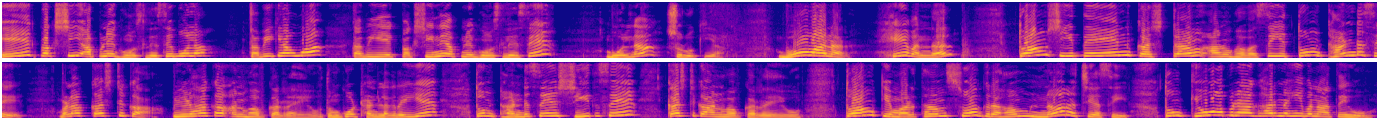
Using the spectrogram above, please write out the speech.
एक पक्षी अपने घोंसले से बोला। तभी क्या हुआ? तभी एक पक्षी ने अपने घोंसले से बोलना शुरू किया। भो वानर हे बंदर तुम शीतेन कष्टम अनुभवसी। तुम ठंड से बड़ा कष्ट का, पीड़ा का अनुभव कर रहे हो। तुमको ठंड लग रही है, तुम ठंड से, शीत से कष्ट का अनुभव कर रहे हो। तुम किमर्थम स्वग्रहम न रचयसी। तुम क्यों अपना घर नहीं बनाते हो?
